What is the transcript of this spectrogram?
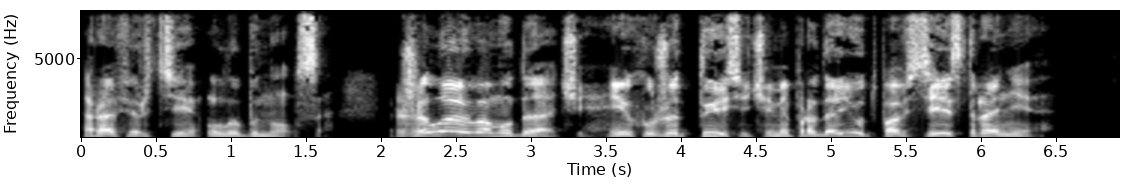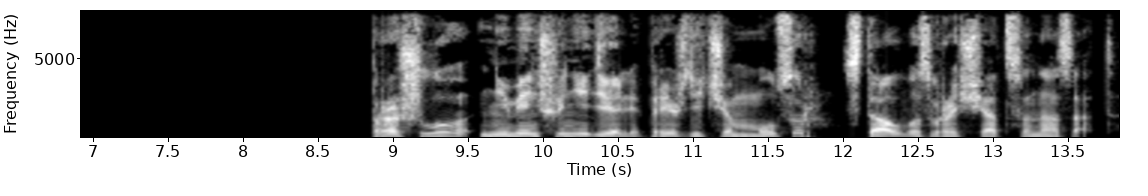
Раферти улыбнулся. «Желаю вам удачи. Их уже тысячами продают по всей стране». Прошло не меньше недели, прежде чем мусор стал возвращаться назад.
